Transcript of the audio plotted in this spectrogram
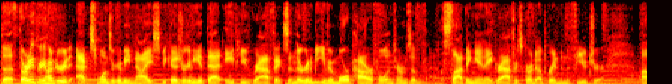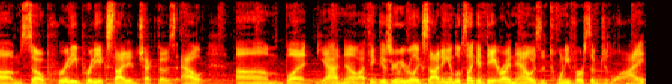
the 3300X ones are going to be nice because you're going to get that APU graphics, and they're going to be even more powerful in terms of slapping in a graphics card to upgrade in the future. Um, so pretty pretty excited to check those out. Um, but yeah, no, I think these are going to be really exciting. It looks like a date right now is the 21st of July,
